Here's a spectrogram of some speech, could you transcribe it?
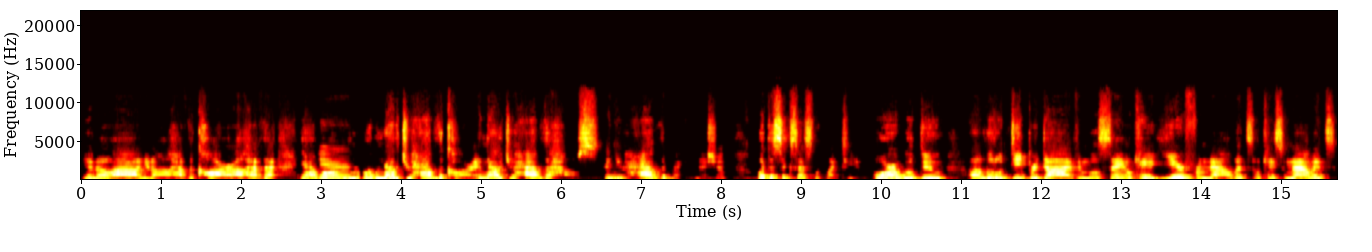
You know, ah, uh, you know, I'll have the car, I'll have that. Yeah, well, yeah. You know, now that you have the car, and now that you have the house, and you have the recognition, what does success look like to you? Or we'll do a little deeper dive, and we'll say, okay, a year from now, let's. Okay, so now it's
